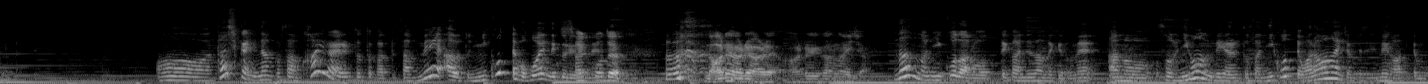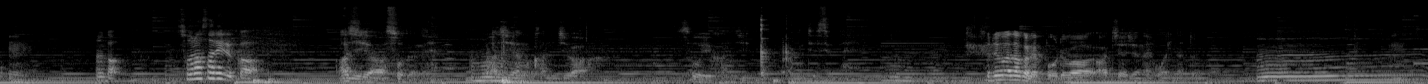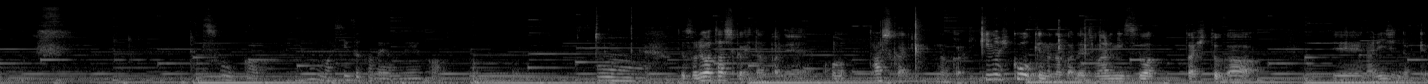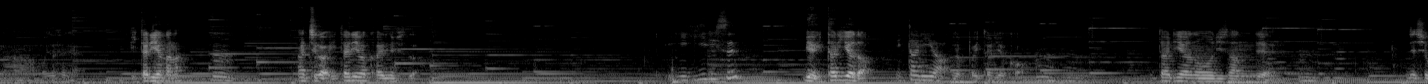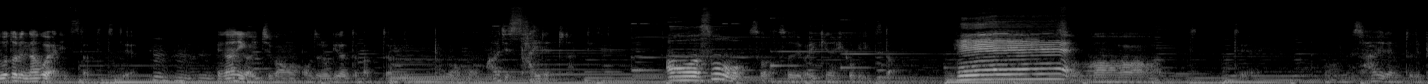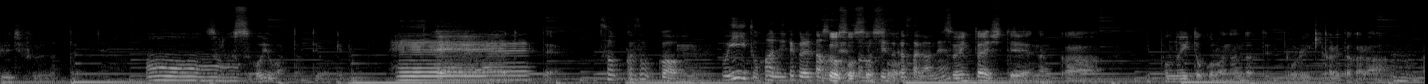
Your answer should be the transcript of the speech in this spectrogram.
あー。確かになんかさ海外の人とかってさ目合うとニコって微笑んでくるよね。最高だよね。あれあれあれあれがないじゃん。何のニコだろうって感じなんだけどね。あのその日本でやるとさニコって笑わないじゃん別に目があっても。うん。なんかそらされるか、アジアはそうだね。うん。アジアの感じはそういう感じですよね。うそれはだからやっぱ俺はアジアじゃない方がいいなと思ん。うーん。そうか。日本は静かだよねかうでそれは確かになんかねこの確かになんか行きの飛行機の中で隣に座った人が、えー、何人だっけな思い出せない。イタリアかな？うん、あ違うイタリアは帰りの人だ。うん、イギリス？いやイタリアだ。イタリア。やっぱイタリアか。うんタリアのおじさんでで仕事で名古屋に行ってたって言っててうんうんで何が一番驚きだったかって言ったら日本はもうマジ silent だって言ってああそたそうそういえば行きの飛行機で言ってた。うへえそうああって言ってもう、ね、 silent で beautiful だったよみたいああなそれがすごい良かったっていうわけ。へえへえとそっかそっか、思って、もういいと感じてくれたのねそうそうそうそう。の静かさがね。うん、それに対してなんか日本のいいところは何だって言って俺聞かれたから、あ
